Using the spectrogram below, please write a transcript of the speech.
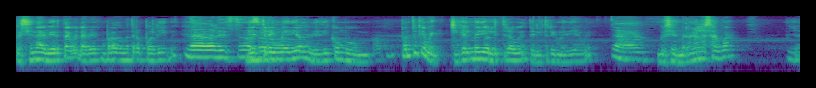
recién abierta, güey, la había comprado en Metropoli, güey. No, vale, esto no litro y medio, le di como. ¿Cuánto que me chingué el medio litro, güey? De litro y medio, güey. Ajá. Me dice, ¿me regalas agua? Y ya,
